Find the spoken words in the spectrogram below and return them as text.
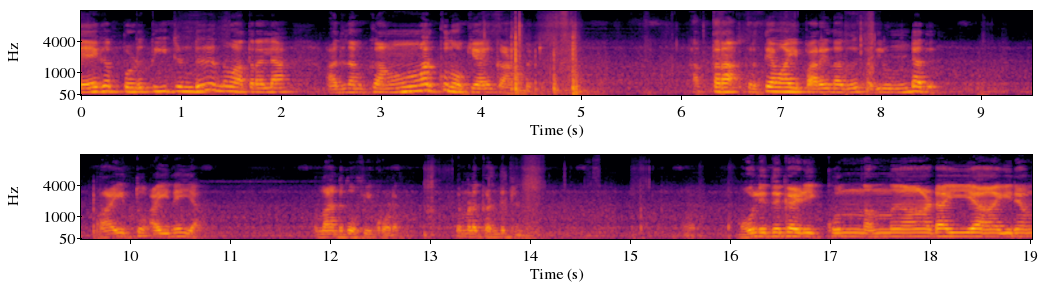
രേഖപ്പെടുത്തിയിട്ടുണ്ട് എന്ന് മാത്രമല്ല അത് നമുക്ക് ആർക്ക് നോക്കിയാലും കാണാൻ പറ്റും. അത്ര കൃത്യമായി പറയുന്നത് അതിലുണ്ടത്. റായിത്തു ഐനയ്യ. അള്ളാന്റെ തൊഫീക്കോടെ നമ്മൾ കണ്ടിട്ടുണ്ട്. മൗലിത് കഴിക്കുന്നന്ന് ആടയ്യായിരം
